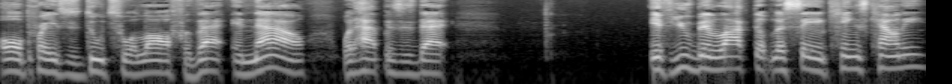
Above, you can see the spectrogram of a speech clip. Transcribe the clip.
all praise is due to Allah for that. And now what happens is that if you've been locked up, let's say in Kings County,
